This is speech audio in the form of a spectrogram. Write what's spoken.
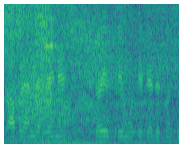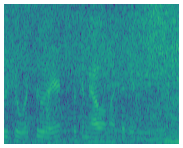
તો આપણે અંદર જઈને જોઈએ ત્રિમૂર્તિ ટ્રેડર્સમાં શું શું વસ્તુઓ છે, તો તમે આવવા માટે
